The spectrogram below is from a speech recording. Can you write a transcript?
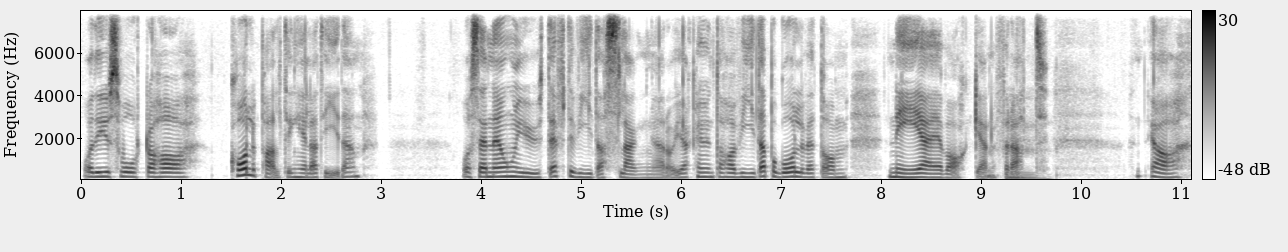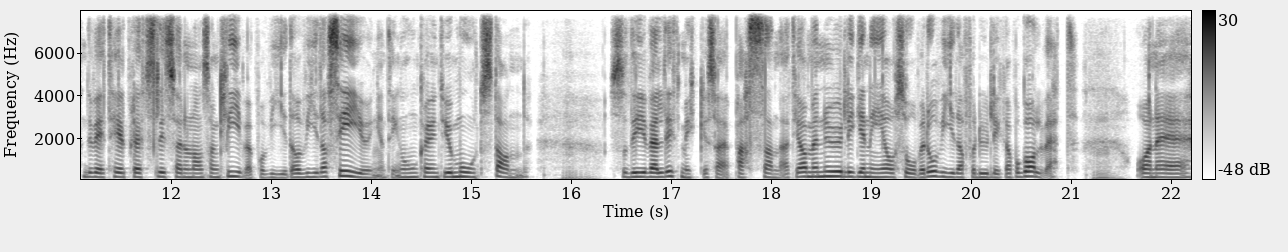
Och det är ju svårt att ha koll på allting hela tiden. Och sen är hon ju ute efter vida slangar och jag kan ju inte ha vida på golvet om Nea är vaken för Mm. att Ja, du vet helt plötsligt så är det någon som kliver på Vida och Vida ser ju ingenting och hon kan ju inte göra motstånd. Mm. Så det är ju väldigt mycket så här passande att ja men nu ligger Nea och sover, då Vida får du ligga på golvet. Mm. Och när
